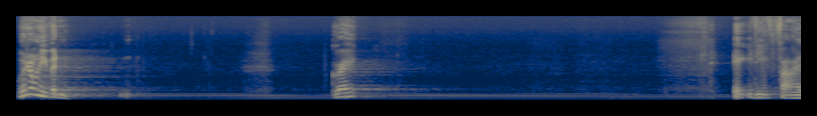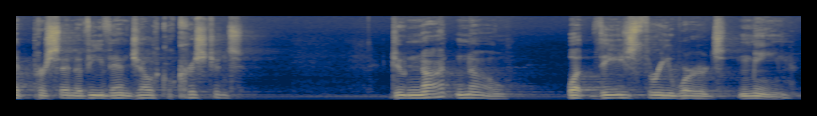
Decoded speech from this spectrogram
We don't even, Greg, 85% of evangelical Christians do not know what these three words mean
